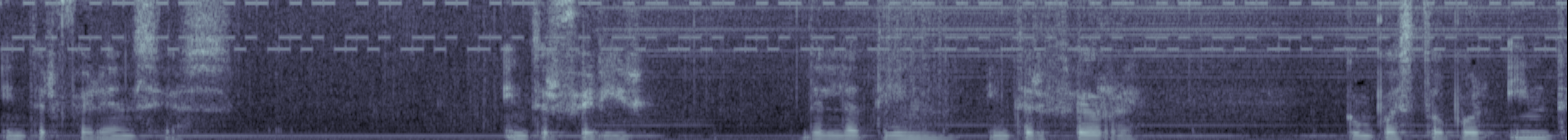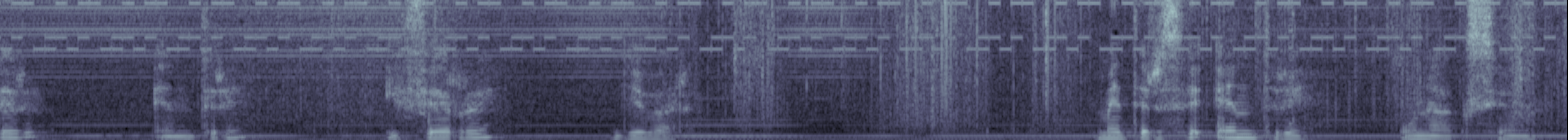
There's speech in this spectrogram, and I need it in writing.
Interferencias. Interferir, del latín interferre, compuesto por inter, entre, y ferre, llevar. Meterse entre una acción.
